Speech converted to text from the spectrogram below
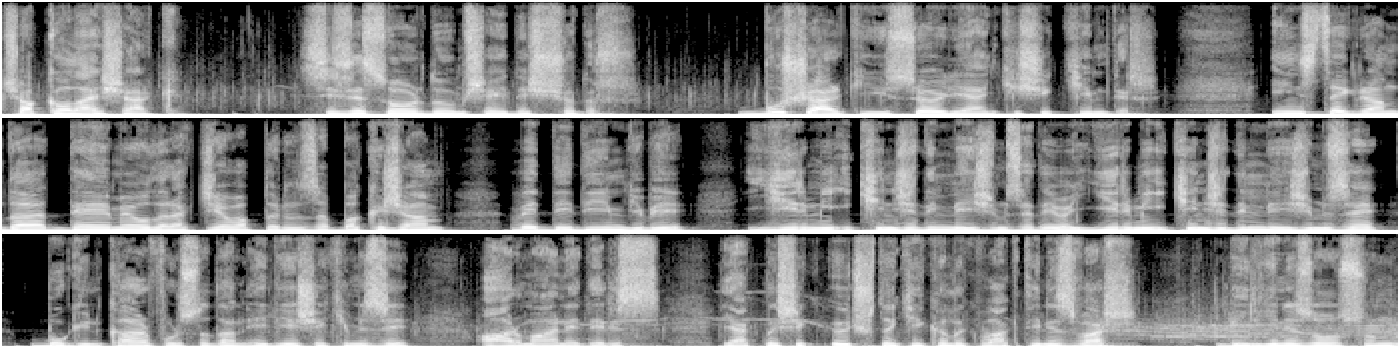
Çok kolay şarkı. Size sorduğum şey de şudur. Bu şarkıyı söyleyen kişi kimdir? Instagram'da DM olarak cevaplarınıza bakacağım ve dediğim gibi 22. dinleyicimize değil mi? 22. dinleyicimize bugün Carrefour'dan hediye çekimizi armağan ederiz. Yaklaşık 3 dakikalık vaktiniz var. Bilginiz olsun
